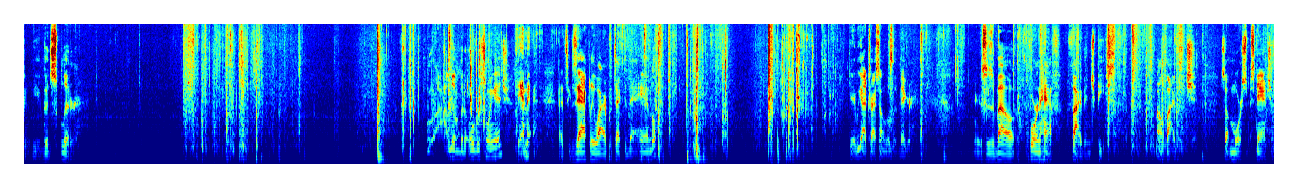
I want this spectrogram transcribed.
Going to be a good splitter. A little bit of overswing edge. Damn it. That's exactly why I protected that handle. Okay, we gotta try something a little bit bigger. This is about four and a half five inch piece. About five inch. Something more substantial.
